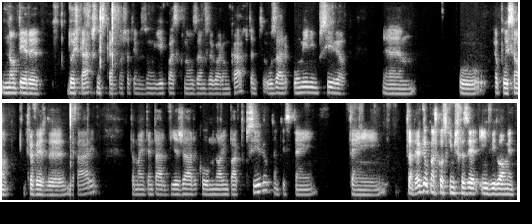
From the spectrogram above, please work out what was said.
não ter dois carros, neste caso nós só temos um e quase que não usamos agora um carro, portanto, usar o mínimo possível um, o, a poluição através de, dessa área, também tentar viajar com o menor impacto possível, portanto, isso tem, tem portanto, é aquilo que nós conseguimos fazer individualmente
